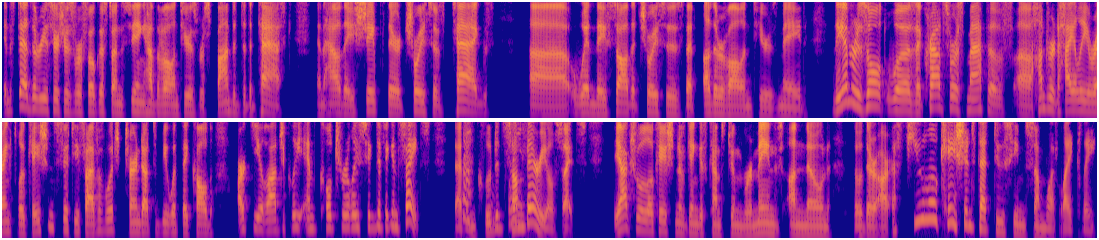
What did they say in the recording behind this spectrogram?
Instead, the researchers were focused on seeing how the volunteers responded to the task and how they shaped their choice of tags uh, when they saw the choices that other volunteers made. The end result was a crowdsourced map of uh, 100 highly ranked locations, 55 of which turned out to be what they called archaeologically and culturally significant sites that Huh, included some amazing. burial sites. The actual location of Genghis Khan's tomb remains unknown, though there are a few locations that do seem somewhat likely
